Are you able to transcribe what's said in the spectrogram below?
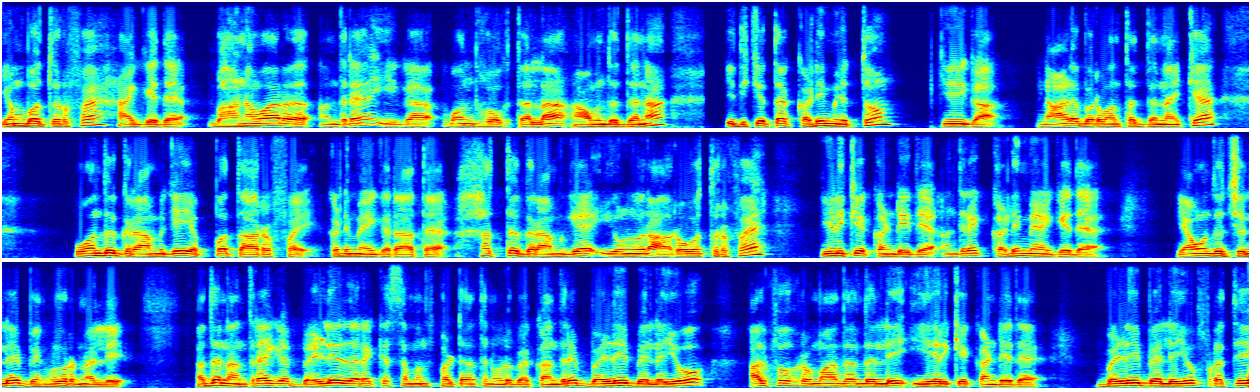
ಎಂಬತ್ತು ರೂಪಾಯಿ ಆಗಿದೆ. ಭಾನುವಾರ ಅಂದ್ರೆ ಈಗ ಬಂದು ಹೋಗ್ತಲ್ಲ ಆ ಒಂದು ದಿನ ಇದಕ್ಕಿಂತ ಕಡಿಮೆ ಇತ್ತು. ಈಗ ನಾಳೆ ಬರುವಂಥ ದಿನಕ್ಕೆ ಒಂದು ಗ್ರಾಮ್ಗೆ ಎಪ್ಪತ್ತಾರು ರೂಪಾಯಿ ಕಡಿಮೆ ಆಗಿರತ್ತೆ. ಹತ್ತು ಗ್ರಾಮ್ಗೆ ಏಳ್ನೂರ ಅರವತ್ತು ರೂಪಾಯಿ ಇಳಿಕೆ ಕಂಡಿದೆ. ಅಂದ್ರೆ ಕಡಿಮೆ ಆಗಿದೆ ಯಾವ ಒಂದು ಜಿಲ್ಲೆ? ಬೆಂಗಳೂರಿನಲ್ಲಿ. ಅದ ನಂತರ ಈಗ ಬೆಳ್ಳಿ ದರಕ್ಕೆ ಸಂಬಂಧಪಟ್ಟಂತೆ ನೋಡಬೇಕಂದ್ರೆ ಬೆಳ್ಳಿ ಬೆಲೆಯು ಅಲ್ಪ ಪ್ರಮಾಣದಲ್ಲಿ ಏರಿಕೆ ಕಂಡಿದೆ. ಬೆಳ್ಳಿ ಬೆಲೆಯು ಪ್ರತಿ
